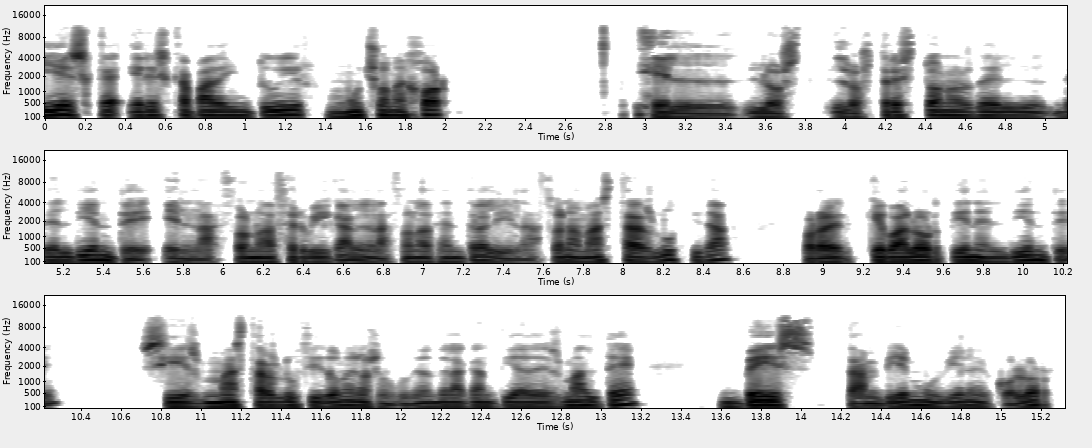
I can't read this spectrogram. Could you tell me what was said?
es que eres capaz de intuir mucho mejor el- los, los tres tonos del, del diente en la zona cervical, en la zona central y en la zona más translúcida, para ver qué valor tiene el diente, si es más translúcido o menos en función de la cantidad de esmalte, ves también muy bien el color.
